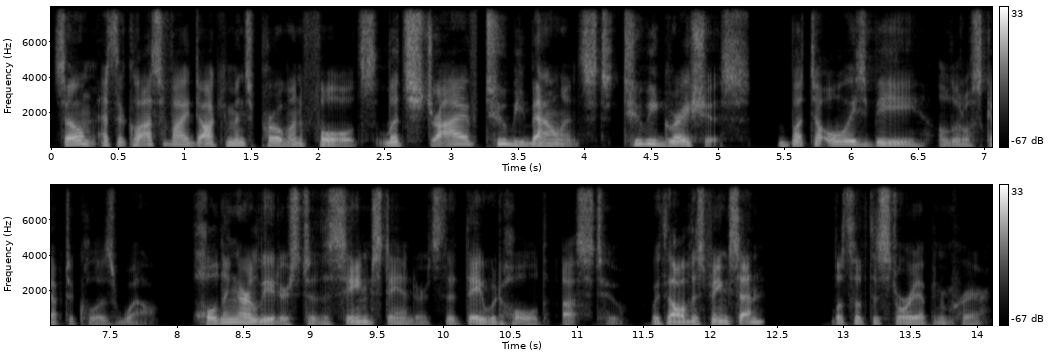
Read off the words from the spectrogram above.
So, as the classified documents probe unfolds, let's strive to be balanced, to be gracious, but to always be a little skeptical as well, holding our leaders to the same standards that they would hold us to. With all this being said, let's lift the story up in prayer.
